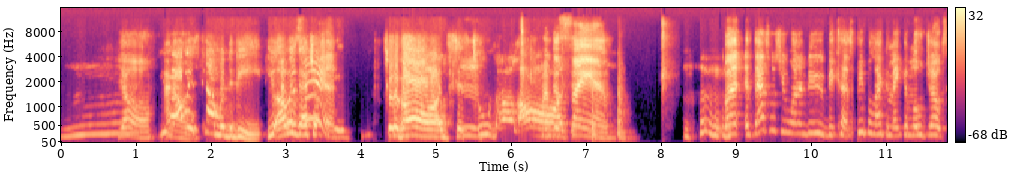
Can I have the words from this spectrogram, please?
Mm. Y'all, you always come with the beat. You always got your to the gods, mm. to the gods. I'm just saying. but if that's what you want to do, because people like to make them little jokes,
